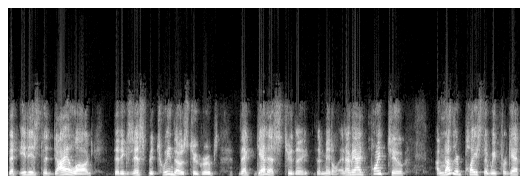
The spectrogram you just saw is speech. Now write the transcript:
that it is the dialogue that exists between those two groups that get us to the, the middle. And I mean, I'd point to another place that we forget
